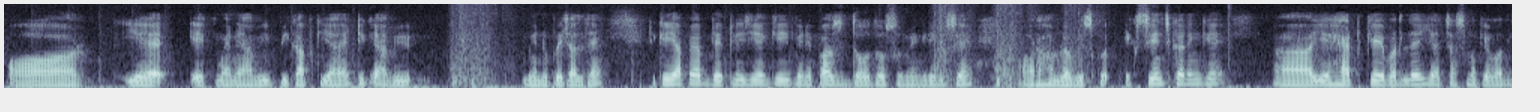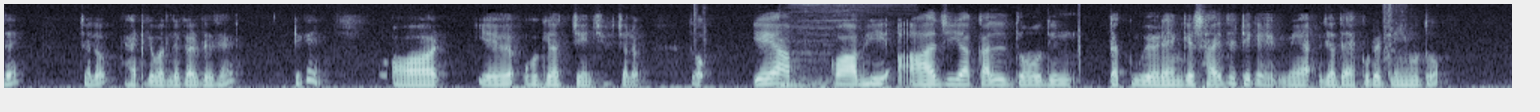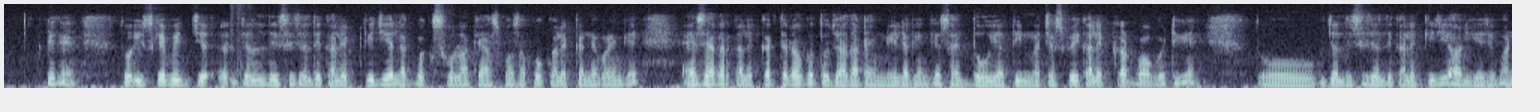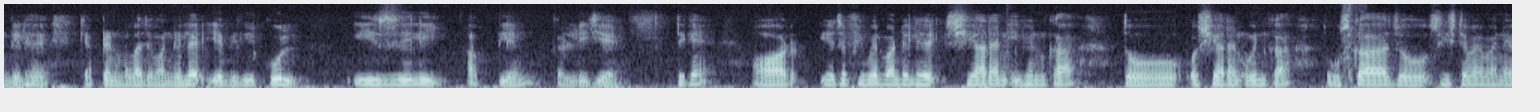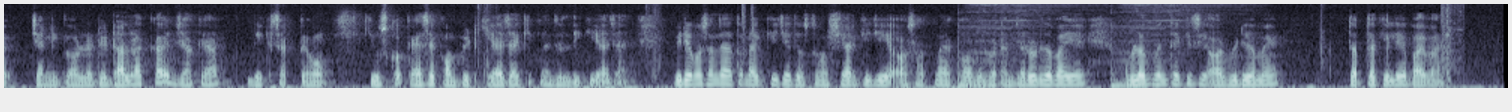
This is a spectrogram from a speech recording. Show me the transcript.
और ये एक मैंने अभी पिकअप किया है ठीक है? अभी मेनू पे चलते हैं। ठीक है यहाँ पे आप देख लीजिए कि मेरे पास दो दो स्विमिंग रिंग्स हैं और हम लोग इसको एक्सचेंज करेंगे। आ, ये हैट के बदले या चश्मा के बदले? चलो हैट के बदले कर देते हैं। ठीक है? और ये हो गया चेंज चलो। तो ये आपको अभी आज या कल दो दिन तक रहेंगे शायद, ठीक है? मैं ज़्यादा एक्यूरेट नहीं हूँ तो ठीक है? तो इसके भी जल्दी से जल्दी कलेक्ट कीजिए, लगभग 16 के आसपास आपको कलेक्ट करने पड़ेंगे। ऐसे अगर कलेक्ट करते रहोगे तो ज़्यादा टाइम नहीं लगेंगे, शायद दो या तीन मैचेस पे ही कलेक्ट कर पाओगे, ठीक है? तो जल्दी से जल्दी कलेक्ट कीजिए। और ये जो बंडल है कैप्टन वाला जो बंडल है, ये बिल्कुल ईजिली आप क्लेम कर लीजिए, ठीक है? और ये जो फीमेल बंडल है शेयर एंड इवन का तो शेयर एंड विन का तो उसका जो सिस्टम है, मैंने चैनल पे ऑलरेडी डाल रखा है, जाके आप देख सकते हो कि उसको कैसे कंप्लीट किया जाए, कितना जल्दी किया जाए। वीडियो पसंद आया तो लाइक कीजिए, दोस्तों में शेयर कीजिए और साथ में एक बटन ज़रूर दबाइए। हम लोग मिलते हैं किसी और वीडियो में, तब तक के लिए बाय बाय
